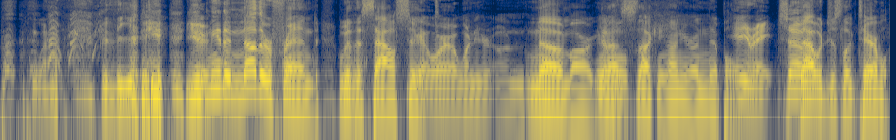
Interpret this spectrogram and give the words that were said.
one, with you you need another friend with a sow suit. yeah, or one of your own. No, Mark, you're not sucking on your own nipple. At any rate, so that would just look terrible.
